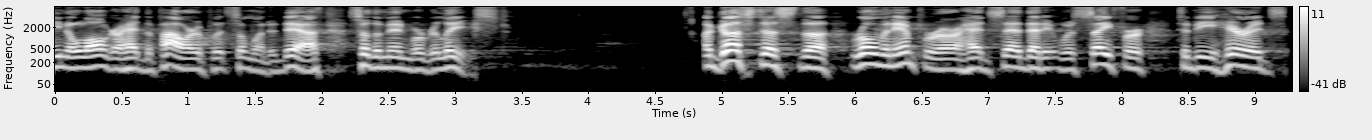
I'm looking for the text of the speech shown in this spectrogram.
he no longer had the power to put someone to death, so the men were released. Augustus, the Roman emperor, had said that it was safer to be Herod's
